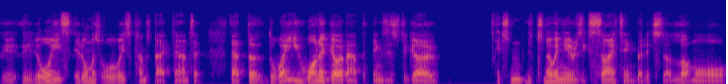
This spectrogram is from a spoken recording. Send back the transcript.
it, it, always, it almost always comes back down to that. The, the way you want to go about things is to go, it's, it's nowhere near as exciting, but it's a lot more,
